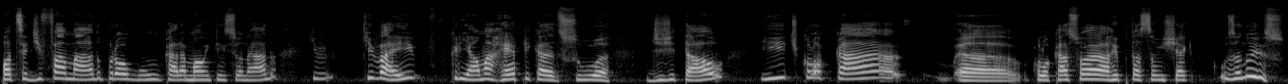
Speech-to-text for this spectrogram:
pode ser difamado por algum cara mal intencionado que, que vai criar uma réplica sua digital e te colocar ah, colocar sua reputação em xeque usando isso.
